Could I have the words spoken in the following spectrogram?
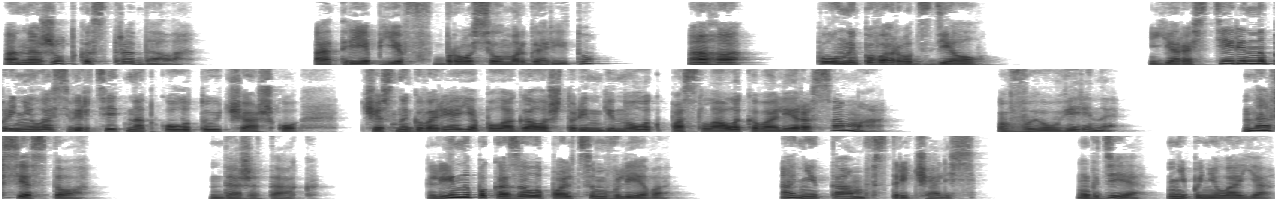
она жутко страдала. А Трепьев бросил Маргариту? Ага, полный поворот сделал. Я растерянно принялась вертеть надколотую чашку. Честно говоря, я полагала, что рентгенолог послала кавалера сама. Вы уверены? На все сто. Даже так? Лина показала пальцем влево. Они там встречались. Где? Не поняла я.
